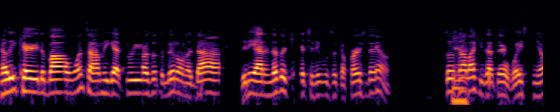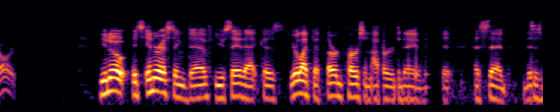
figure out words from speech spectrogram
Hell, he carried the ball one time. He got three yards up the middle on a dive. Then he had another catch and it was like a first down. So it's Yeah. not like he's out there wasting yards. You know, it's interesting, Dev, you say that because you're like the third person I've heard today that, that has said this is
